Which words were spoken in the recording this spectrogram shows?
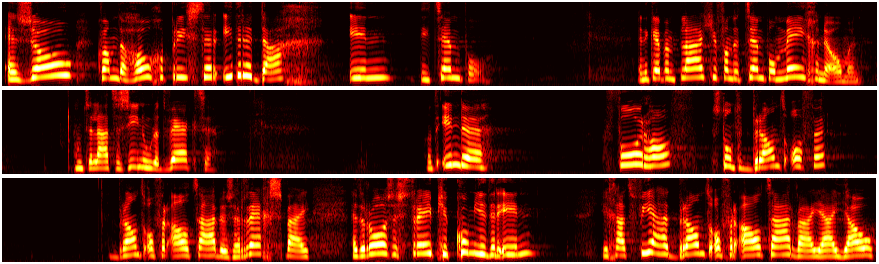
En zo kwam de hoge priester iedere dag in die tempel. En ik heb een plaatje van de tempel meegenomen om te laten zien hoe dat werkte. Want in de voorhof stond het brandoffer. Het brandofferaltaar, dus rechts bij het roze streepje kom je erin. Je gaat via het brandofferaltaar, waar jij jouw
